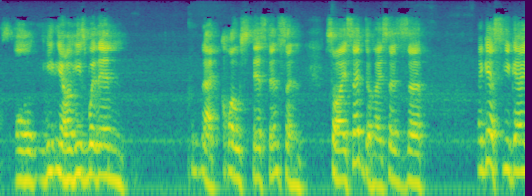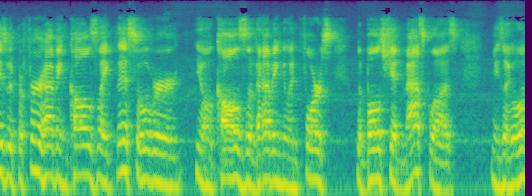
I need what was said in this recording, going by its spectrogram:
So he, you know, he's within that close distance, and so I said to him, I says, uh, I guess you guys would prefer having calls like this over, you know, calls of having to enforce the bullshit mask laws. And he's like, well,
